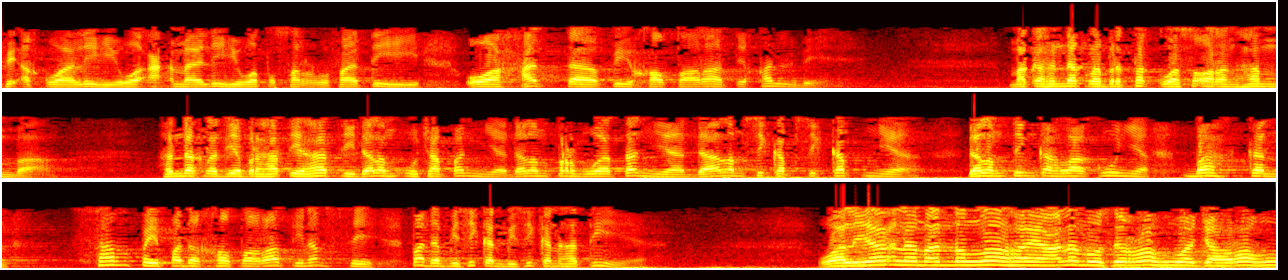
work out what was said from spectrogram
في أقواله وأعماله وتصرفاته وحتى في خطرات قلبه maka hendaklah bertakwa seorang hamba hendaklah dia berhati-hati dalam ucapannya dalam perbuatannya dalam sikap-sikapnya dalam tingkah lakunya bahkan sampai pada khatarati nafsi, pada bisikan-bisikan hatinya. Wal ya'lam anna Allah ya'lamu sirrahu wa jahrahu.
